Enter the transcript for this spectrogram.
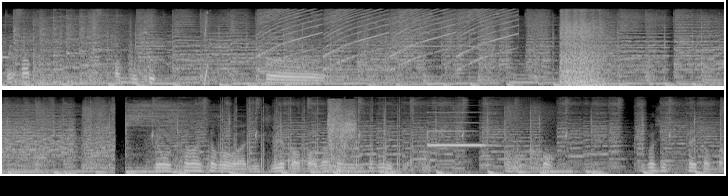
Step up. 啊，不是，这跟我开玩笑吧？你直接把宝藏放进这个位置。哦哦，没关系，下一场吧。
